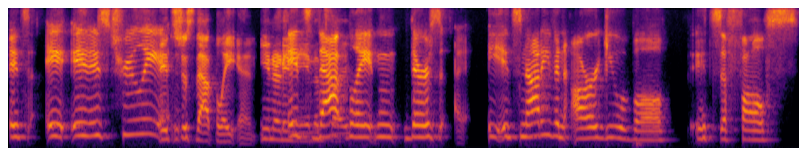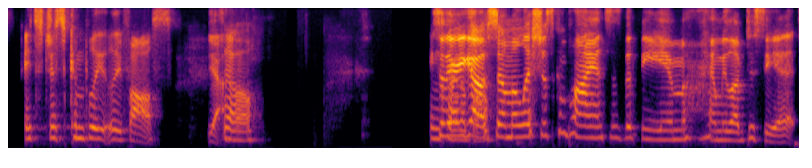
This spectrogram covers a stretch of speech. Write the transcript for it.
It's it, it is truly It's just that blatant. You know what I mean? it's that like- blatant. There's it's not even arguable. It's a false. It's just completely false. Yeah. So So there you go. So malicious compliance is the theme, and we love to see it.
